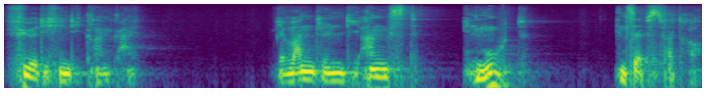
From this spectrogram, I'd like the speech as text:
führt dich in die Krankheit. Wir wandeln die Angst in Mut, in Selbstvertrauen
